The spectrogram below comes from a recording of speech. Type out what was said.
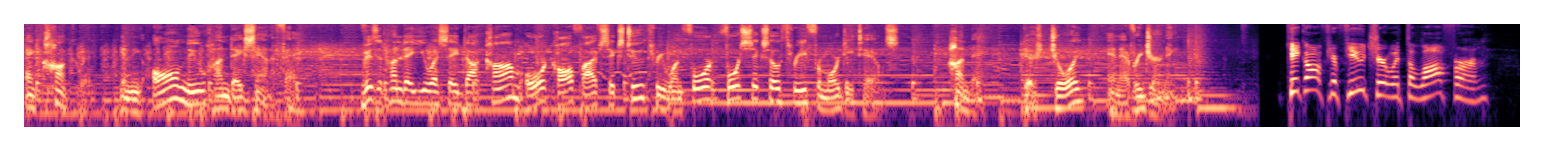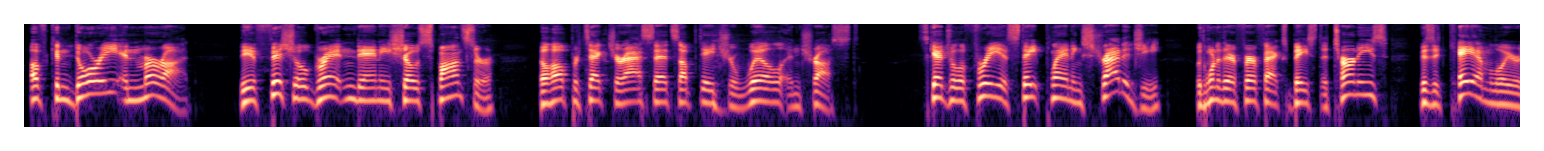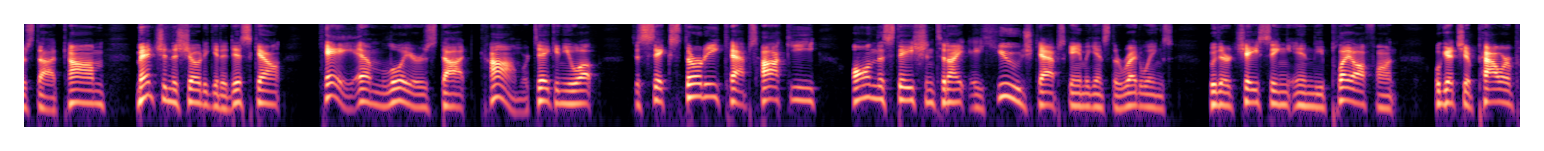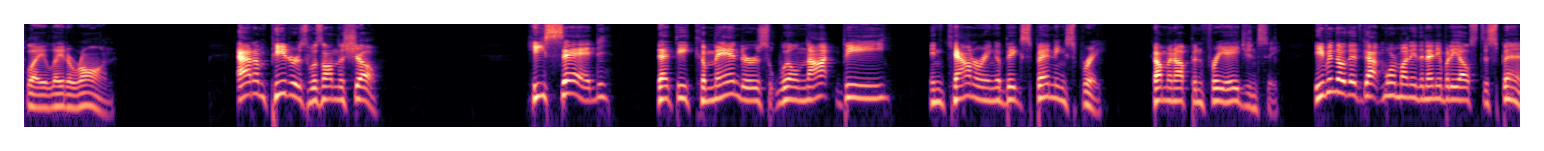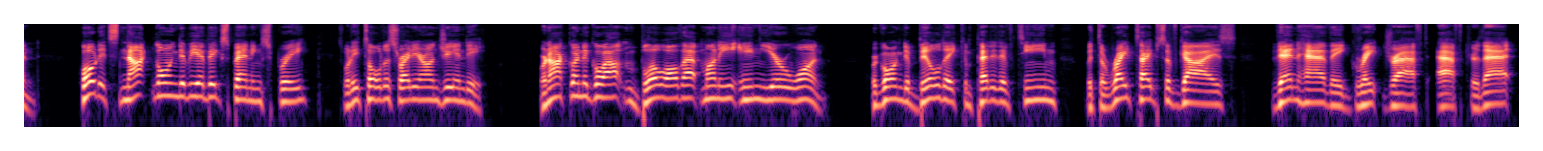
And conquer it in the all-new Hyundai Santa Fe. Visit HyundaiUSA.com or call 562 for more details. Hyundai, there's joy in every journey. Kick off your future with the law firm of Condori and Murad, the official Grant and Danny show sponsor. They'll help protect your assets, update your will, and trust. Schedule a free estate planning strategy with one of their Fairfax based attorneys. Visit kmlawyers.com. Mention the show to get a discount. kmlawyers.com. We're taking you up to 6:30 Caps hockey on the station tonight. A huge Caps game against the Red Wings, who they're chasing in the playoff hunt. We'll get you a power play later on. Adam Peters was on the show. He said that the Commanders will not be encountering a big spending spree coming up in free agency, even though they've got more money than anybody else to spend. Quote, it's not going to be a big spending spree. That's what he told us right here on G&D. We're not going to go out and blow all that money in year one. We're going to build a competitive team with the right types of guys, then have a great draft after that.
